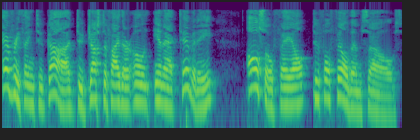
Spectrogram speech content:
everything to God to justify their own inactivity also fail to fulfill themselves.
